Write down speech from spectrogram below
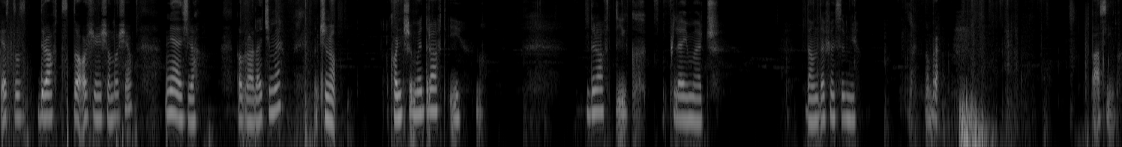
Jest to draft 188. Nieźle. Dobra, lecimy. Znaczy no, kończymy draft i no. Draft League Play Match. Dam defensywnie. Dobra. Passing.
